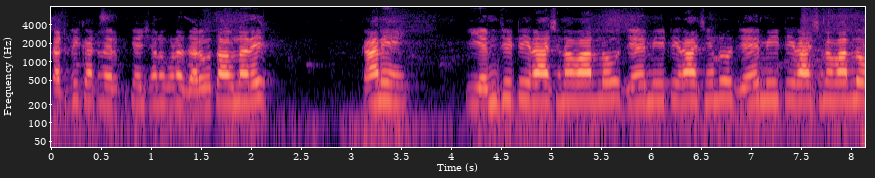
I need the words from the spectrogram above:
సర్టిఫికెట్ వెరిఫికేషన్ కూడా జరుగుతూ ఉన్నది. కానీ ఈ ఎంజీటీ రాసిన వాళ్ళు జేమీటీ రాసినారు జేమీటీ రాసిన వాళ్ళు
